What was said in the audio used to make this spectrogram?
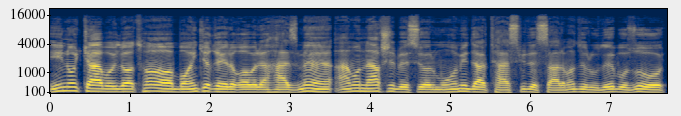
این نوع کربوهیدرات ها با اینکه غیر قابل هضمه اما نقش بسیار مهمی در تثبیت سلامت روده بزرگ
